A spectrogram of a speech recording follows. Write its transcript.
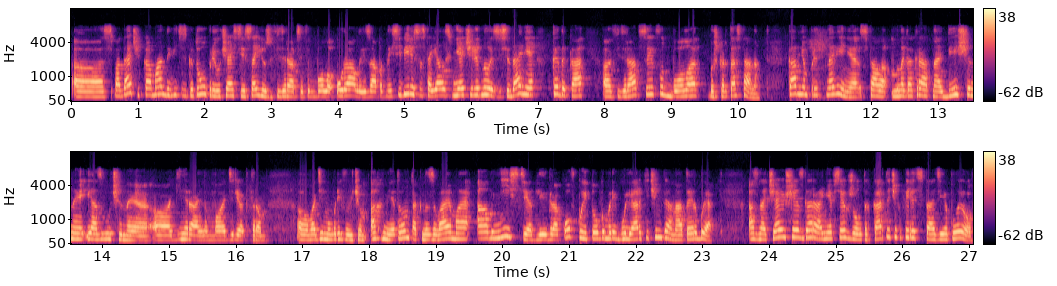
Э, с подачи команды «Витязь ГТУ» при участии Союза Федерации футбола Урала и Западной Сибири состоялось внеочередное заседание КДК э, Федерации футбола Башкортостана. Камнем преткновения стало многократно обещанное и озвученное э, генеральным директором Вадимом Рифовичем Ахметовым так называемая амнистия для игроков по итогам регулярки чемпионата РБ – означающее сгорание всех желтых карточек перед стадией плей-офф.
